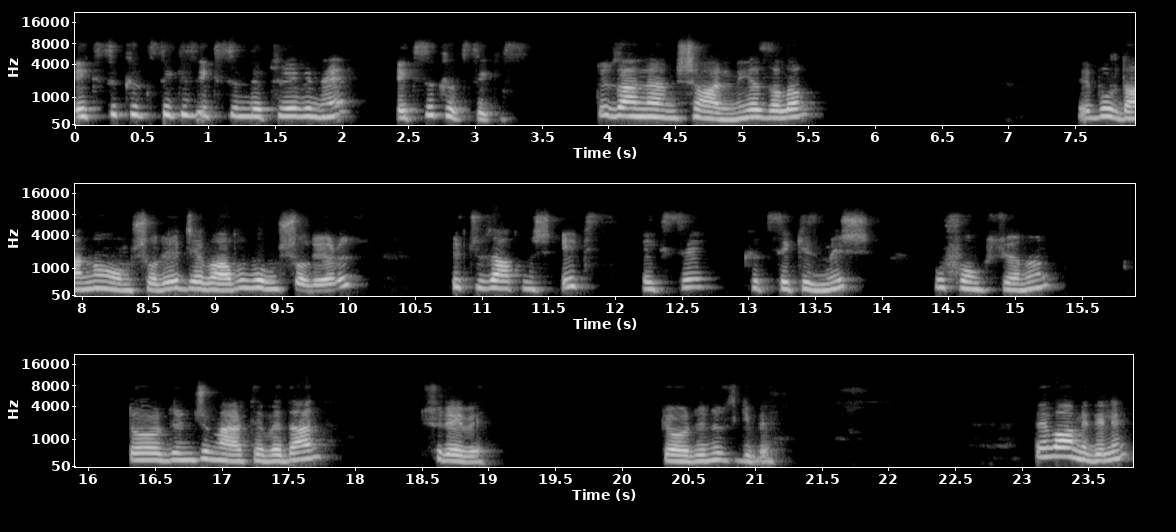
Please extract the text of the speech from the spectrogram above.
Eksi 48 x'in de türevi ne? Eksi 48. Düzenlenmiş halini yazalım. Ve buradan ne olmuş oluyor? Cevabı bulmuş oluyoruz. 360x eksi 48'miş. Bu fonksiyonun dördüncü mertebeden türevi. Gördüğünüz gibi. Devam edelim.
